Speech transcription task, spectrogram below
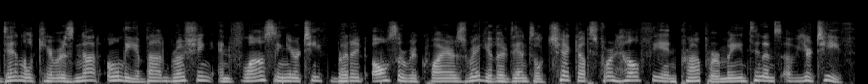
Dental care is not only about brushing and flossing your teeth but it also requires regular dental checkups for healthy and proper maintenance of your teeth.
